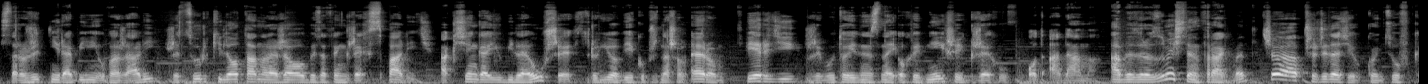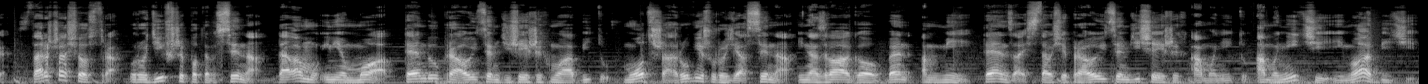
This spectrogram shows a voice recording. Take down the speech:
Starożytni rabini uważali, że córki Lota należałoby za ten grzech spalić, a księga jubileuszy z II wieku przed naszą erą twierdzi, że był to jeden z najohydniejszych grzechów od Adama. Aby zrozumieć ten fragment, trzeba przeczytać jego końcówkę. Starsza siostra, urodziwszy potem syna, dała mu imię Moab. Ten był praojcem dzisiejszych Moabitów. Młodsza również urodziła syna i nazwała go Ben Ammi. Ten zaś stał się praojcem dzisiejszych Amonitów. Amonici i Moabici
